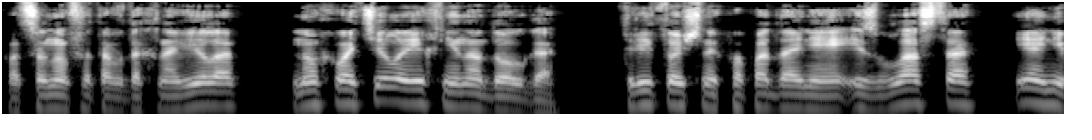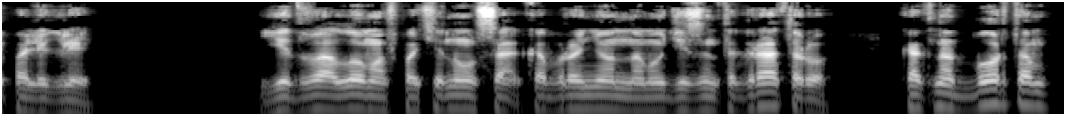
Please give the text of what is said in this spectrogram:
Пацанов это вдохновило, но хватило их ненадолго. Три точных попадания из бласта, и они полегли. Едва Ломов потянулся к оброненному дезинтегратору, как над бортом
